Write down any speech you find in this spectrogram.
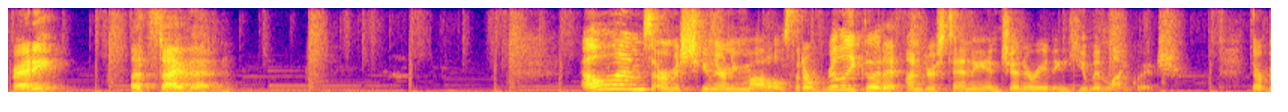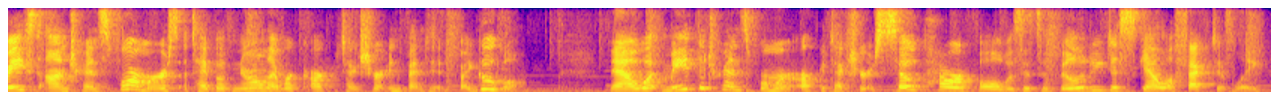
Ready? Let's dive in. LLMs are machine learning models that are really good at understanding and generating human language. They're based on transformers, a type of neural network architecture invented by Google. Now, what made the transformer architecture so powerful was its ability to scale effectively,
